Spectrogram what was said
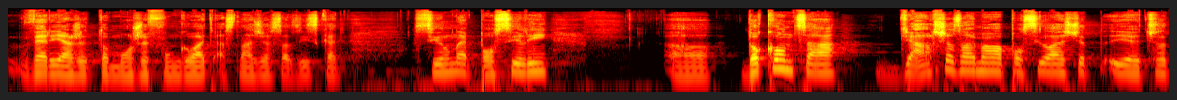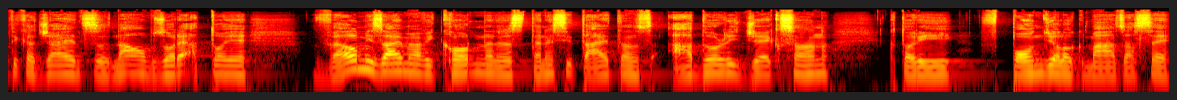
veria, že to môže fungovať a snažia sa získať silné posily. Dokonca Ďalšia zaujímavá posila ešte je, čo sa týka Giants na obzore a to je veľmi zaujímavý corner z Tennessee Titans Adory Jackson, ktorý v pondelok má zase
